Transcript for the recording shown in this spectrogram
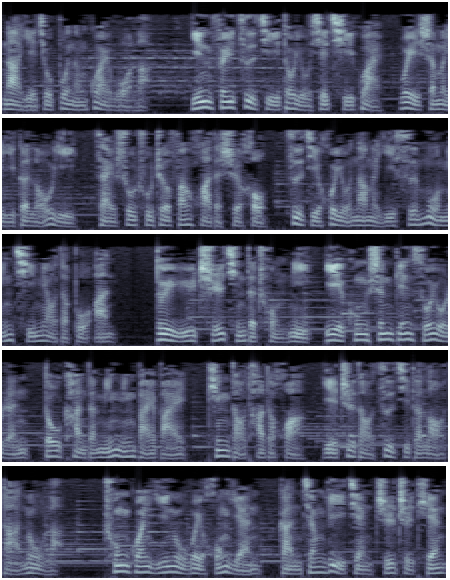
那也就不能怪我了。殷飞自己都有些奇怪，为什么一个蝼蚁在说出这番话的时候，自己会有那么一丝莫名其妙的不安？对于迟琴的宠溺，夜空身边所有人都看得明明白白，听到他的话，也知道自己的老大怒了。冲冠一怒为红颜，敢将利剑直指天。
